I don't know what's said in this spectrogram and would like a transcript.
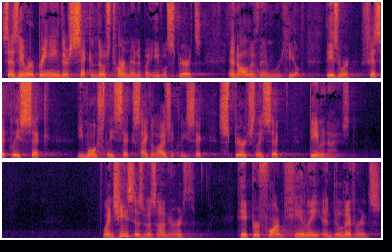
Says they were bringing their sick and those tormented by evil spirits, and all of them were healed. These were physically sick, emotionally sick, psychologically sick, spiritually sick, demonized. When Jesus was on earth, he performed healing and deliverance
